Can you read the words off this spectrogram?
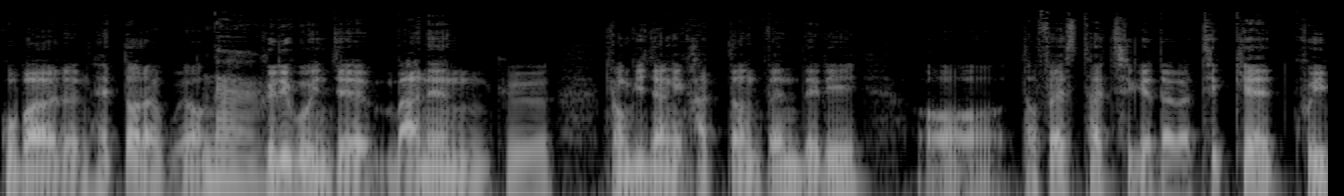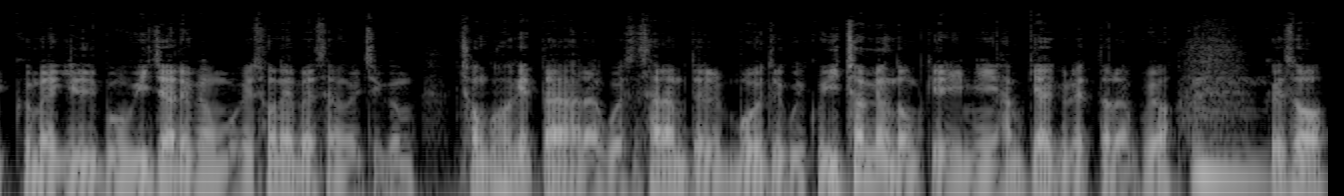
고발은 했더라고요. 네. 그리고 이제 많은 그 경기장에 갔던 팬들이 어, 더 페스타 측에다가 티켓 구입 금액 일부 위자료 명목의 손해배상을 지금 청구하겠다라고 해서 사람들 모여들고 있고 2천 명 넘게 이미 함께하기로 했더라고요. 음. 그래서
